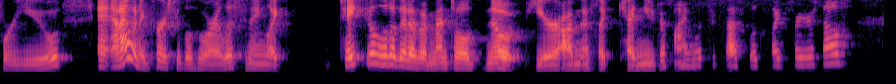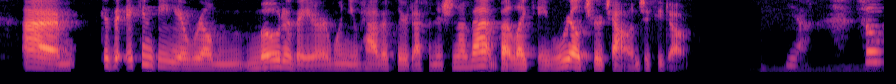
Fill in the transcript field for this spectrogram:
for you. And, and I would encourage people who are listening, like, take a little bit of a mental note here on this. Like, can you define what success looks like for yourself? Um, because it, can be a real motivator when you have a clear definition of that, but like a real true challenge if you don't. Yeah. So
